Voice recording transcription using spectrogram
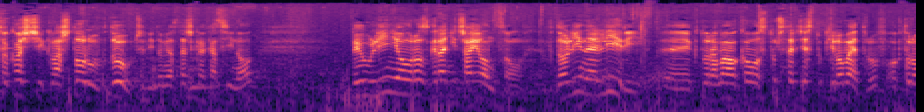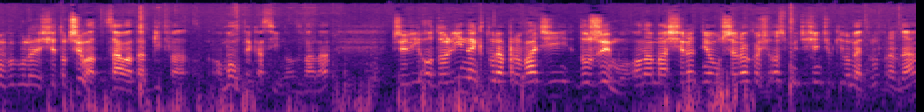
wysokości klasztoru w dół, czyli do miasteczka Casino, był linią rozgraniczającą w Dolinę Liri, y, która ma około 140 km, o którą w ogóle się toczyła cała ta bitwa o Monte Cassino zwana, czyli o dolinę, która prowadzi do Rzymu. Ona ma średnią szerokość 80 km, prawda?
